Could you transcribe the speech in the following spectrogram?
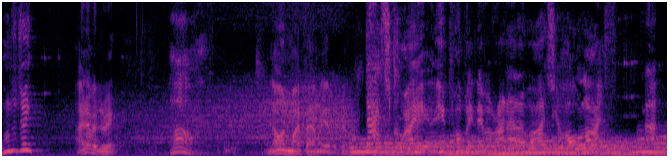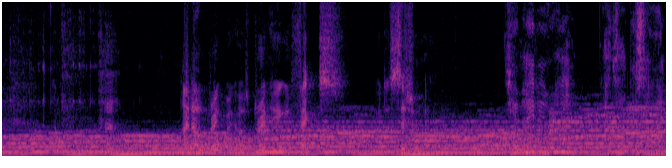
Want a drink? I never drink. Oh, No one in my family ever drinks. that's great. You probably never run out of ice your whole life. I don't drink because drinking affects your decision making. You may be right. I can't decide.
